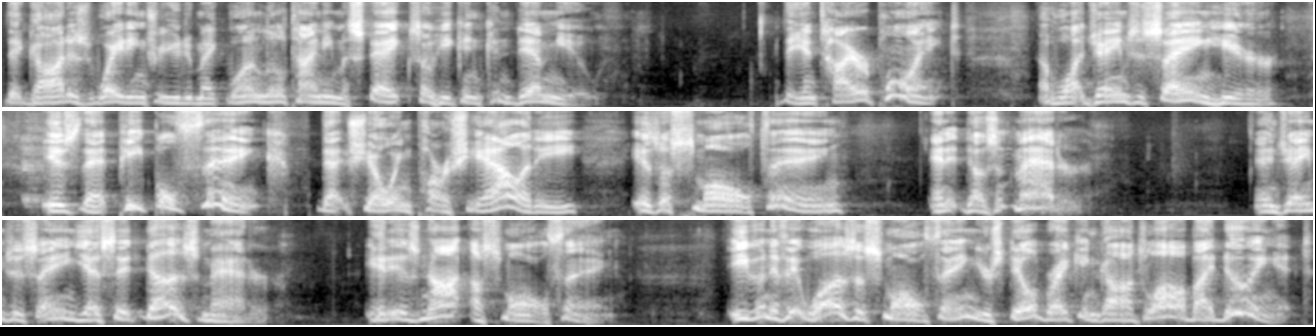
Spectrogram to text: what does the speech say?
that God is waiting for you to make one little tiny mistake so he can condemn you. The entire point of what James is saying here is that people think that showing partiality is a small thing and it doesn't matter. And James is saying, yes, it does matter. It is not a small thing. Even if it was a small thing, you're still breaking God's law by doing it.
